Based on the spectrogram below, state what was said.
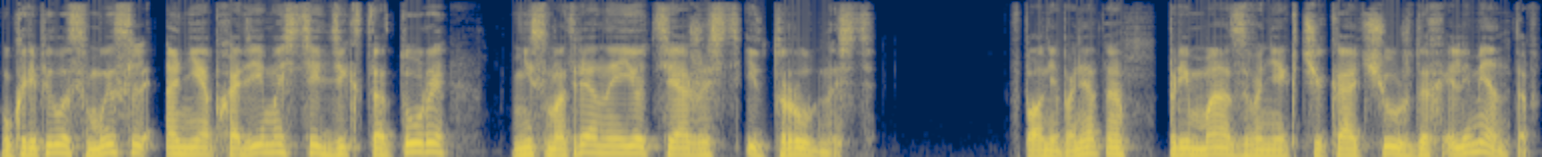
укрепилась мысль о необходимости диктатуры, несмотря на ее тяжесть и трудность. Вполне понятно, примазывание к ЧК чуждых элементов.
